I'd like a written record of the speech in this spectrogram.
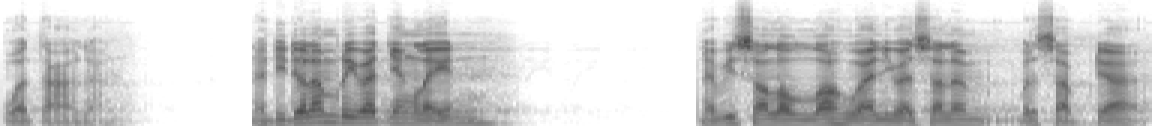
wa taala. Nah, di dalam riwayat yang lain Nabi sallallahu alaihi wasallam bersabda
